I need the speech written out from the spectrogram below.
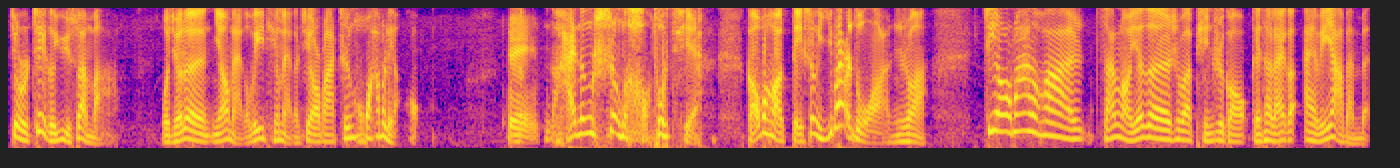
就是这个预算吧，我觉得你要买个威霆，买个 G L 八，真花不了，对，还能剩好多钱，搞不好得剩一半多，你说吧？G L 八的话，咱老爷子是吧，品质高，给他来个艾维亚版本，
